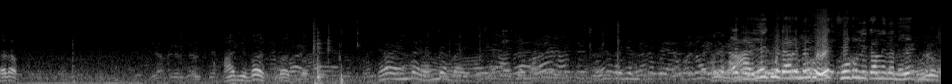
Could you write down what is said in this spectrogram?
सर हाँ जी बस बस बस। हाँ एक मिनट अरे मेरे को एक फ़ोटो निकालने देना एक मिनट।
